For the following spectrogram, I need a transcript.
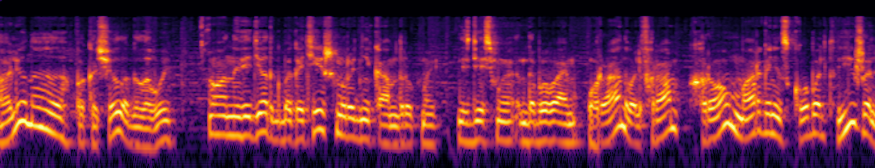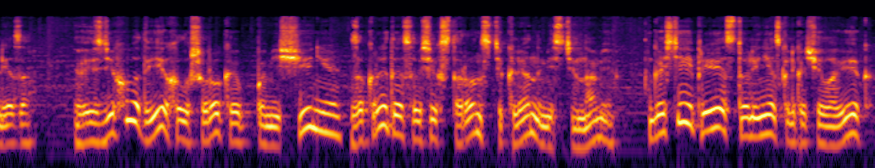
Алена покачала головой. «Он ведет к богатейшим рудникам, друг мой. Здесь мы добываем уран, вольфрам, хром, марганец, кобальт и железо. Вездеход въехал в широкое помещение, закрытое со всех сторон стеклянными стенами. Гостей приветствовали несколько человек.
